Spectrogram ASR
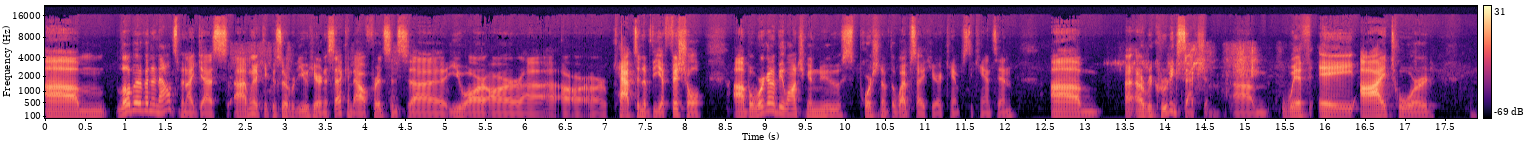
Um, a little bit of an announcement, I guess. Uh, I'm going to kick this over to you here in a second, Alfred, since uh, you are our, uh, our, our captain of the official. Uh, but we're going to be launching a new portion of the website here at Campus to Canton, um, a, a, recruiting section um, with a eye toward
